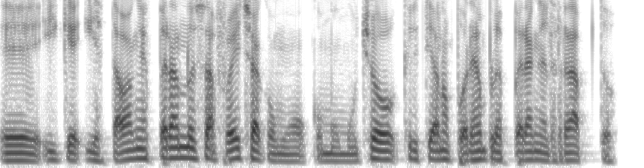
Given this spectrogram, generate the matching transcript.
y que y estaban esperando esa fecha, como, como muchos cristianos, por ejemplo, esperan el rapto.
